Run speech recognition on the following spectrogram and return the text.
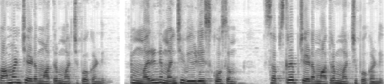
కామెంట్ చేయడం మాత్రం మర్చిపోకండి. మరిన్ని మంచి వీడియోస్ కోసం సబ్స్క్రైబ్ చేయడం మాత్రం మర్చిపోకండి.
